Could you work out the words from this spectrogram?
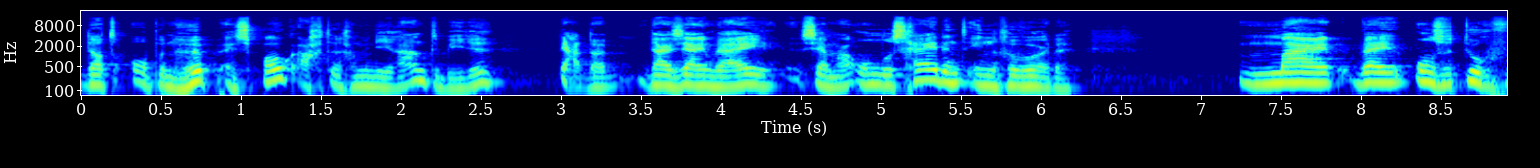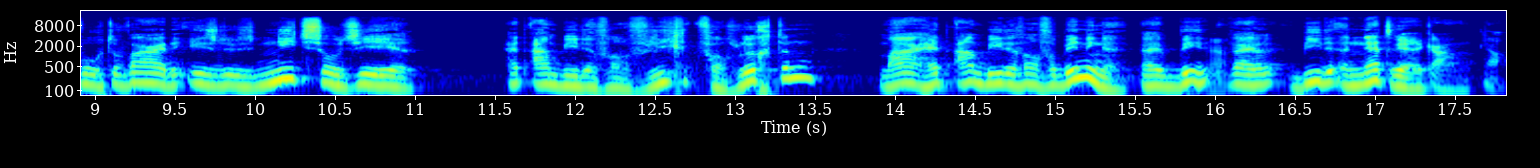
dat op een hub- en spookachtige manier aan te bieden, ja, dat, daar zijn wij zeg maar, onderscheidend in geworden. Maar wij, onze toegevoegde waarde is dus niet zozeer het aanbieden van, vlieg, van vluchten, maar het aanbieden van verbindingen. Wij, wij bieden een netwerk aan. Ja.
